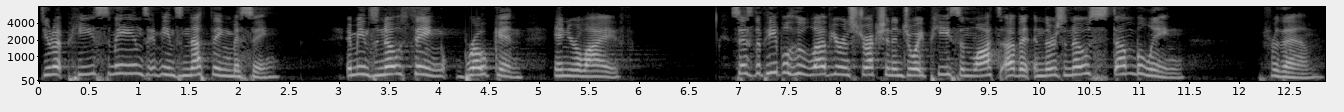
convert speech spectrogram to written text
Do you know what peace means? It means nothing missing. It means no thing broken in your life. It says the people who love your instruction enjoy peace and lots of it, and there's no stumbling for them.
